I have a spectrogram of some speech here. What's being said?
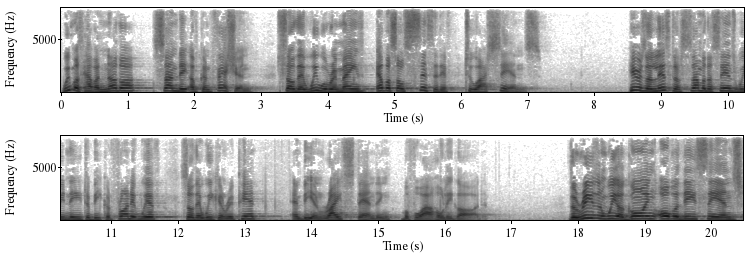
We must have another Sunday of confession so that we will remain ever so sensitive to our sins. Here's a list of some of the sins we need to be confronted with so that we can repent and be in right standing before our holy God. The reason we are going over these sins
